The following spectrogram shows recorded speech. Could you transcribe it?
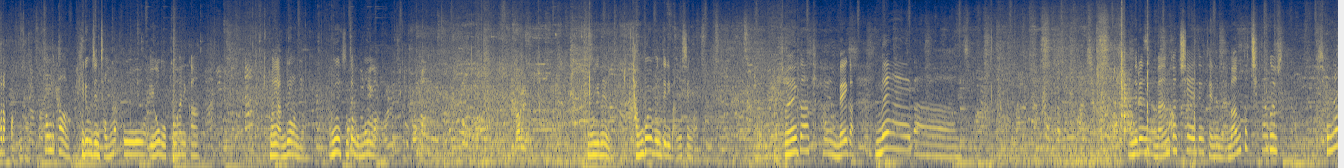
허락받고서. 처음부터 기름진 젖 먹고 이거 먹고 하니까 많이 안 들어간다. 오늘 진짜 못 먹는 것 같아. 여기는 단골분들이 많으신 것 같아요. 메가 캔, 메가, 메 오늘은 마음껏 취해도 되는 날, 마음껏 취하고 싶은 날,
